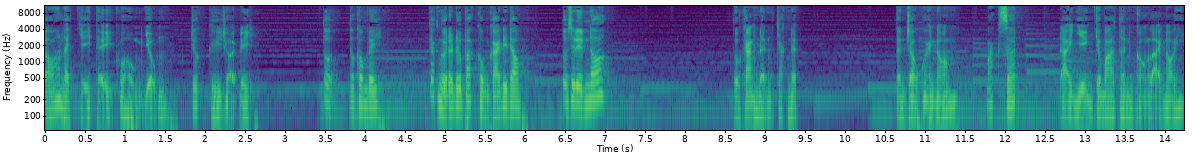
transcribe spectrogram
đó là chỉ thị của Hùng Dũng Trước khi rời đi. Tôi tôi không đi. Các người đã đưa bác không khải đi đâu. Tôi sẽ đến đó. Tôi khẳng định chắc nịch. Tên trâu quay nón Mắt xết Đại diện cho ba tên còn lại nói.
